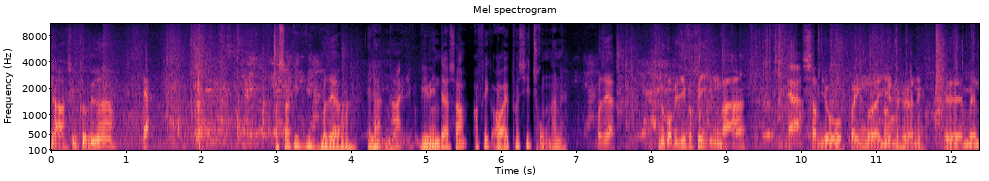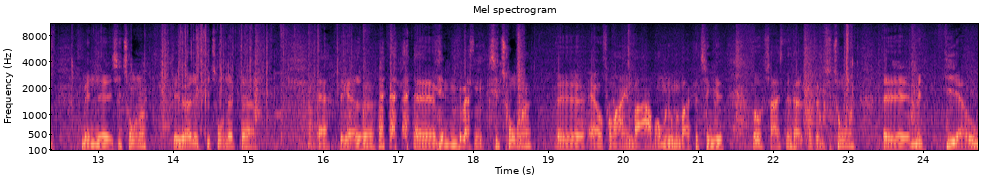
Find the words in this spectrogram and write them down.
Nå, skal vi gå videre? Ja, Og så gik vi videre. Eller nej, vi vendte os om og fik øje på citronerne. prøv at se her. Nu går vi lige forbi en vare, Ja. som jo på ingen måde er hjemmehørende. Øh, men men øh, citroner, kan I høre det? Citronnet, det her? Ja, det kan alle høre. øhm, Det sådan- citroner øh, er jo for mig en vare, hvor man nu bare kan tænke, åh, oh, 16,5 for 5 citroner. Øh, men de er jo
